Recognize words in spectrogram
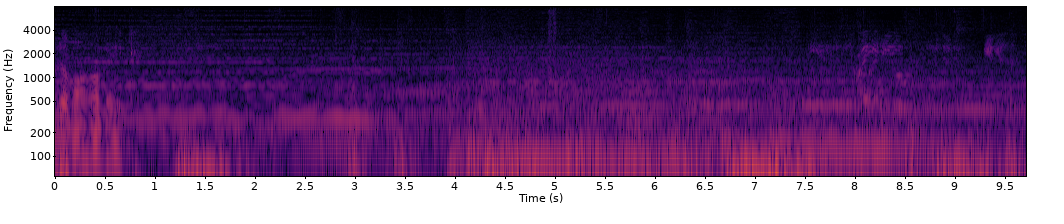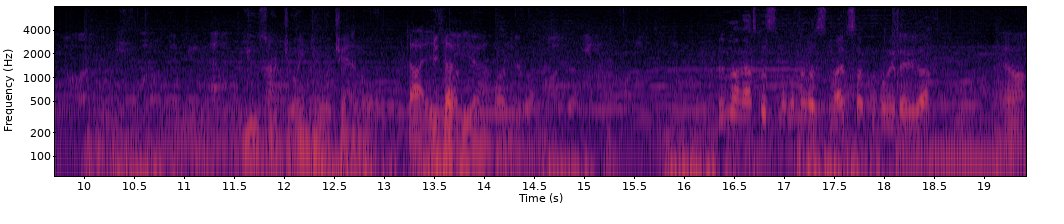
Oder war er weg? Da ist er wieder. Ich will mal ganz kurz eine Runde was Smite zocken, dann komme ich gleich wieder. Ja.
